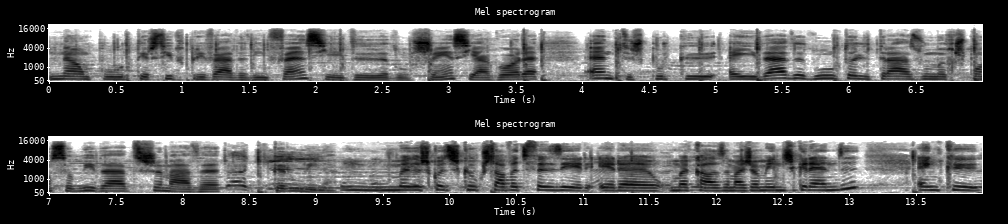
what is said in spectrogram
não por ter sido privada de infância e de adolescência agora, antes porque a idade adulta lhe traz uma responsabilidade chamada Carolina. Uma das coisas que eu gostava de fazer era uma casa mais ou menos grande, em que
